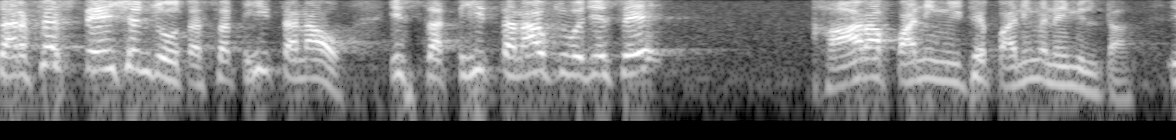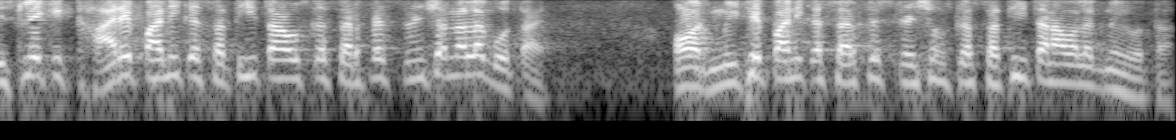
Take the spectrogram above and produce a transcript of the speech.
سرفیس ٹینشن جو ہوتا ہے سطحی تناؤ اس سطحی تناؤ کی وجہ سے کھارا پانی میٹھے پانی میں نہیں ملتا۔ اس لیے کہ کھارے پانی کا سطحی تناؤ اس کا سرفیس ٹینشن الگ ہوتا ہے۔ اور میٹھے پانی کا سرفیس ٹینشن اس کا سطحی تناؤ الگ نہیں ہوتا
